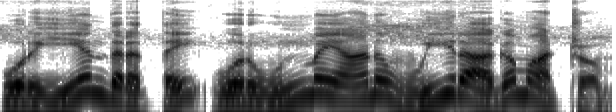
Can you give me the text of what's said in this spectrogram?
ஒரு இயந்திரத்தை ஒரு உண்மையான உயிராக மாற்றும்.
